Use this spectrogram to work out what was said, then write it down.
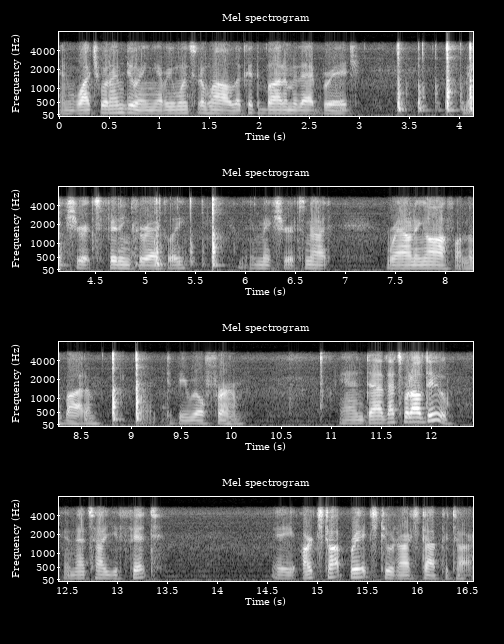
and watch what I'm doing. Every once in a while, look at the bottom of that bridge, make sure it's fitting correctly, and make sure it's not rounding off on the bottom uh, to be real firm. And uh, that's what I'll do, and that's how you fit a archtop bridge to an archtop guitar.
